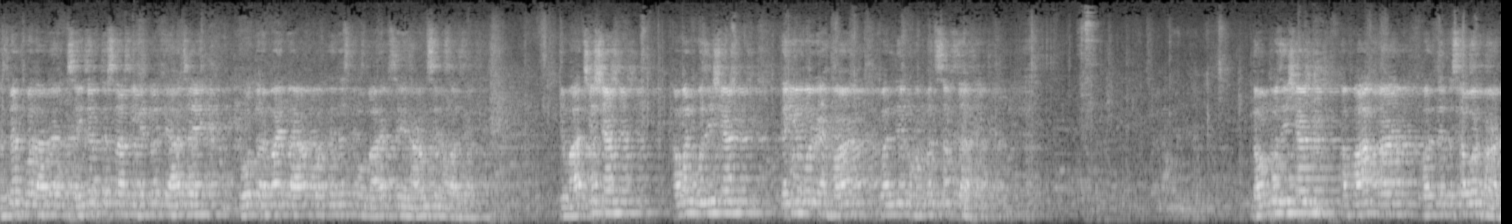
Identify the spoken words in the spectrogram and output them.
حضرت مولانا سعید اختر صاحب کی خدمت میں آج ہے، وہ طلباء کرام کو اپنے دست مبارک سے انعام سے نوازیں۔ جماعت ششم اول پوزیشن طیب الرحمن ولد محمد صفدر دوم پوزیشن افاق خان ولد تصور خان۔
